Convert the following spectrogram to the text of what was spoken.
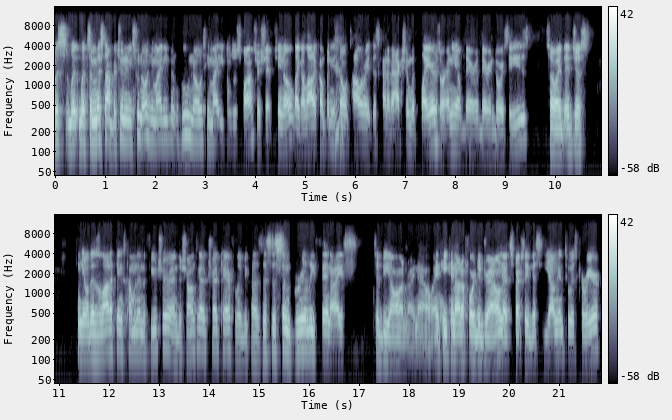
with, with, with some missed opportunities. Who knows? He might even who knows? He might even lose sponsorships. You know, like a lot of companies yeah. don't tolerate this kind of action with players or any of their their endorsees. So it, it just you know, there's a lot of things coming in the future, and Deshaun's got to tread carefully because this is some really thin ice to be on right now, and he cannot afford to drown, especially this young into his career.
